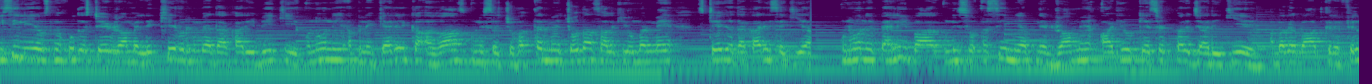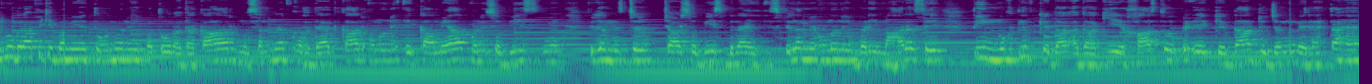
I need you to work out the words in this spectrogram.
इसीलिए उसने खुद स्टेज ड्रामे लिखे और उनमें अदाकारी भी की। उन्होंने अपने कैरियर का आगाज़ उन्नीस सौ चौहत्तर में 14 साल की उम्र में स्टेज अदाकारी से किया। उन्होंने पहली बार 1980 में अपने ड्रामे, ऑडियो कैसेट पर जारी किए। अब अगर बात करें फिल्मोग्राफी के बारे में तो उन्होंने बतौर अदाकार मुसनफ और हदायतकार, उन्होंने एक कामयाब 1920 में फ़िल्म मिस्टर 420 बनाई। इस फ़िल्म में उन्होंने बड़ी महारत से तीन मुख्तलिफ़ किरदार अदा किए खास तौर पर एक किरदार जो जंग में रहता है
